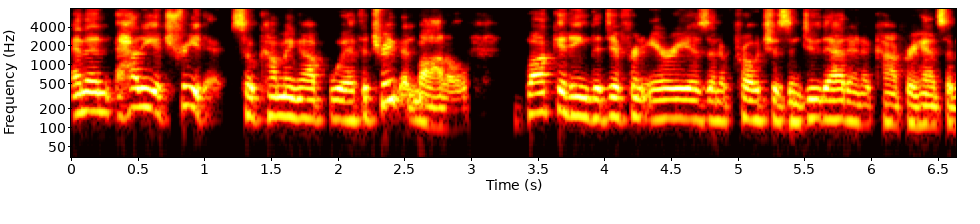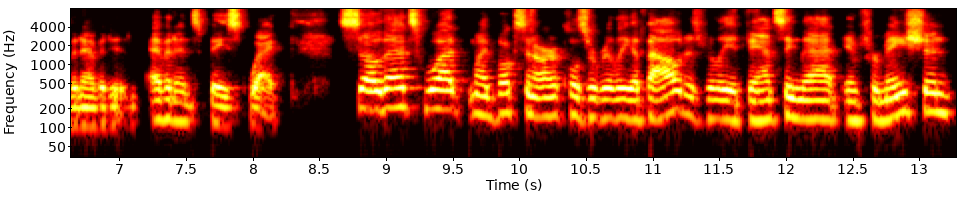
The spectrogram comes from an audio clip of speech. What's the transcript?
And then how do you treat it? So coming up with a treatment model bucketing the different areas and approaches and do that in a comprehensive and evidence-based way. So that's what my books and articles are really about is really advancing that information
